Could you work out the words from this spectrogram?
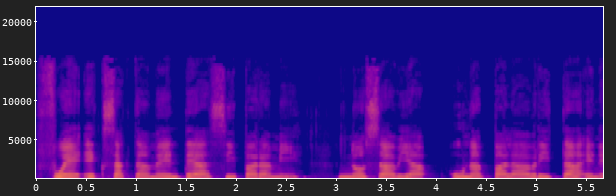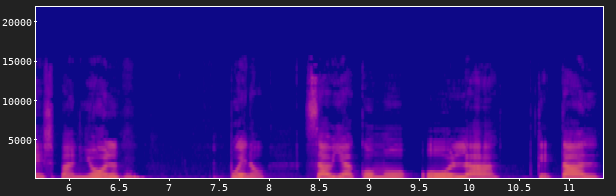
Fue exactamente así para mí. No sabía una palabrita en español. Bueno, sabía como hola, ¿qué tal?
